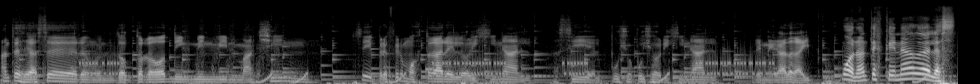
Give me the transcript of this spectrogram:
antes de hacer el Dr. Robotnik Min Min Machine, sí, prefiero mostrar el original, así, el Puyo Puyo original de Mega Drive. Bueno, antes que nada, las,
